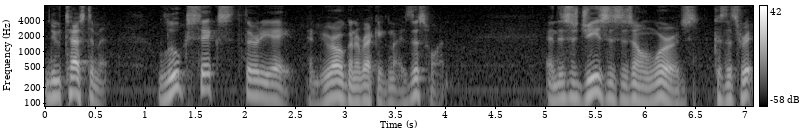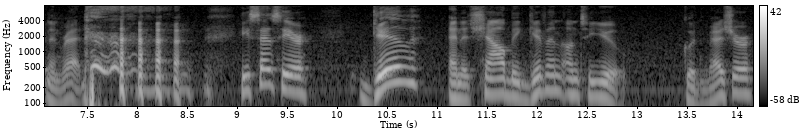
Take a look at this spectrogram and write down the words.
New Testament, Luke six thirty eight, and you're all going to recognize this one. And this is Jesus' own words because it's written in red. he says here, Give, and it shall be given unto you. Good measure,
